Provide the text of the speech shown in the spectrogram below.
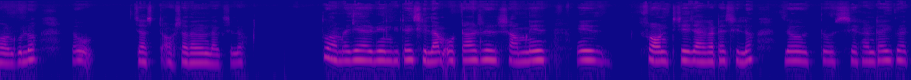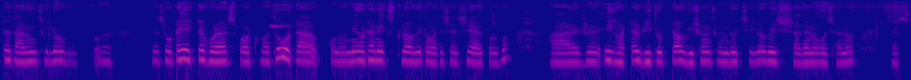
ঘরগুলো তো জাস্ট অসাধারণ লাগছিল। তো আমরা যে এয়ারবিএনবিটাই ছিলাম, ওটার সামনের এর ফ্রন্ট যে জায়গাটা ছিল, তো সেখানটাই তো একটা দারুণ ছিল। জাস্ট ওটাই একটা ঘোরার স্পট মতো। ওটা কোনো নেই ওটা নেক্সট ব্লগে তোমাদের সাথে শেয়ার করব। আর এই ঘরটার ভিতরটাও ভীষণ সুন্দর ছিল, বেশ সাজানো গোছানো জাস্ট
